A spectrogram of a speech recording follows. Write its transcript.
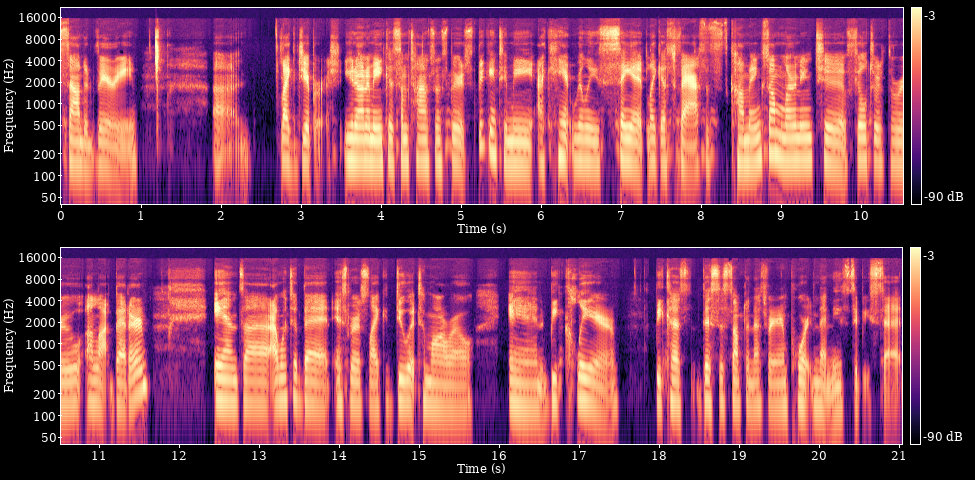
sounded very uh, like gibberish. You know what I mean? Because sometimes when spirit's speaking to me, I can't really say it like as fast as it's coming. So I'm learning to filter through a lot better. And uh, I went to bed, and spirit's like, "Do it tomorrow, and be clear." Because this is something that's very important that needs to be said.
